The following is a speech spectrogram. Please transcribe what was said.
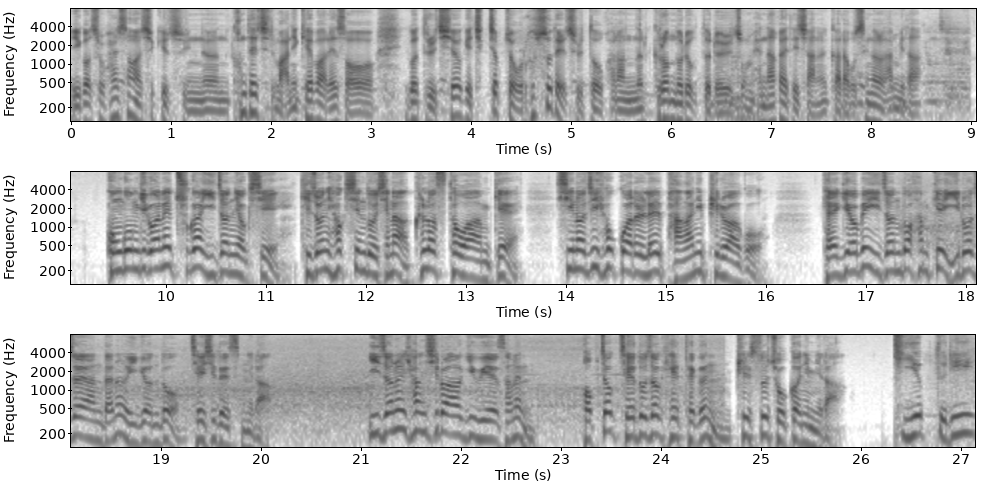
이것을 활성화시킬 수 있는 컨텐츠를 많이 개발해서 이것들을 지역에 직접적으로 흡수될 수 있도록 하는 그런 노력들을 좀 해나가야 되지 않을까라고 생각을 합니다. 공공기관의 추가 이전 역시 기존 혁신도시나 클러스터와 함께 시너지 효과를 낼 방안이 필요하고 대기업의 이전도 함께 이루어져야 한다는 의견도 제시됐습니다. 이전을 현실화하기 위해서는 법적 제도적 혜택은 필수 조건입니다. 기업들이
